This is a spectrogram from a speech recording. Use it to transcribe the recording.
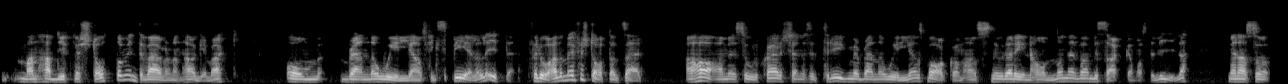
man hade ju förstått om vi inte värvar någon högerback om Brandon Williams fick spela lite. För då hade man ju förstått att så här, aha, men Solskär känner sig trygg med Brandon Williams bakom. Han snurrar in honom när Wan-Bissaka måste vila. Men alltså,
